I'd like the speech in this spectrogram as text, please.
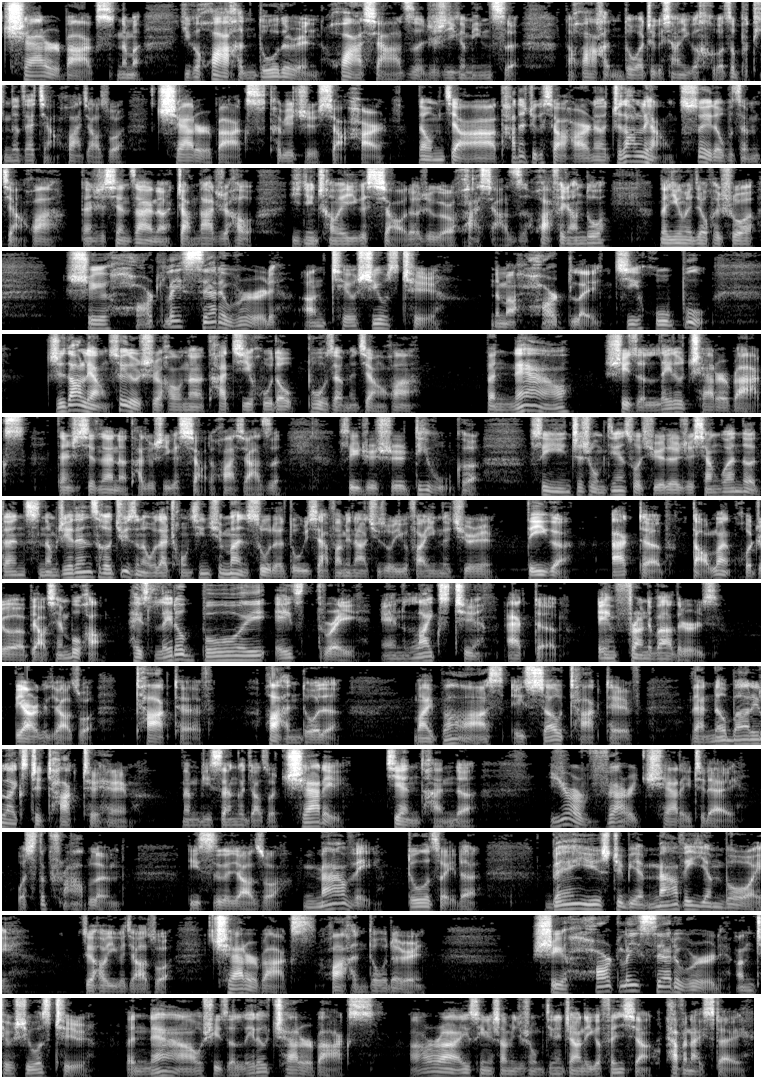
chatterbox，那么一个话很多的人，话匣子，这是一个名词。那话很多，这个像一个盒子，不停的在讲话，叫做 chatterbox，特别指小孩儿。那我们讲啊，他的这个小孩呢，直到两岁都不怎么讲话，但是现在呢，长大之后已经成为一个小的这个话匣子，话非常多。那英文就会说。She hardly said a word until she was two。那么 hardly 几乎不，直到两岁的时候呢，她几乎都不怎么讲话。But now she's a little chatterbox。但是现在呢，她就是一个小的话匣子。所以这是第五个。所以这是我们今天所学的这相关的单词。那么这些单词和句子呢，我再重新去慢速的读一下，方便大家去做一个发音的确认。第一个。act up 捣乱或者表现不好。His little boy is three and likes to act up in front of others。第二个叫做 talkative，话很多的。My boss is so talkative that nobody likes to talk to him。那么第三个叫做 chatty，健谈的。You're very chatty today. What's the problem？第四个叫做 mouthy，多嘴的。 Ben used to be a mouthy young boy。最后一个叫做 chatterbox，话很多的人。She hardly said a word until she was two, but now she's a little chatterbox。 All right，所以呢，上面就是我们今天这样的一个分享。Have a nice day.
